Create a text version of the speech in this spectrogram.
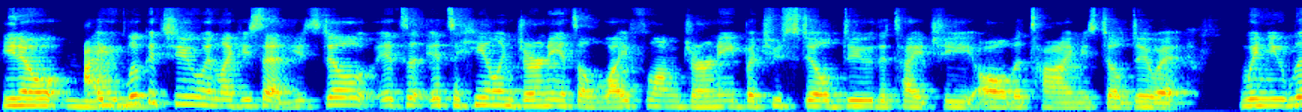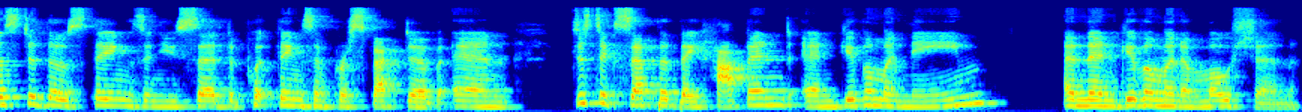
you know mm-hmm. i look at you and like you said you still it's a it's a healing journey it's a lifelong journey but you still do the tai chi all the time you still do it when you listed those things and you said to put things in perspective and just accept that they happened and give them a name and then give them an emotion.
